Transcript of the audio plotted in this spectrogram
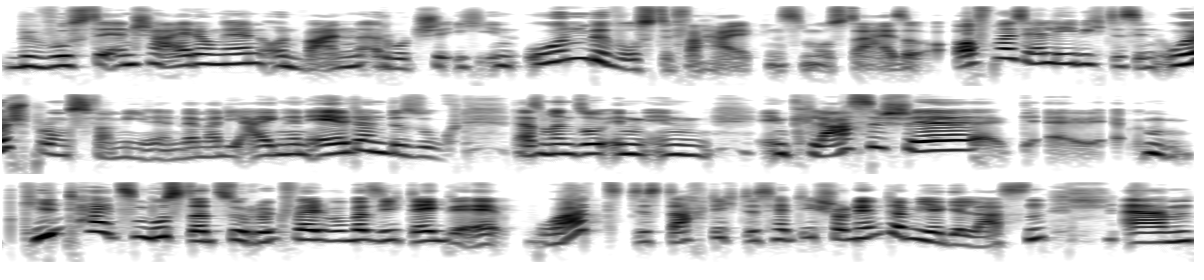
bewusste Entscheidungen und wann rutsche ich in unbewusste Verhaltensmuster. Also oftmals erlebe ich das in Ursprungsfamilien, wenn man die eigenen Eltern besucht, dass man so in, in, in klassische äh, Kindheitsmuster zurückfällt, wo man sich denkt, äh, what? Das dachte ich, das hätte ich schon hinter mir gelassen. Ähm,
